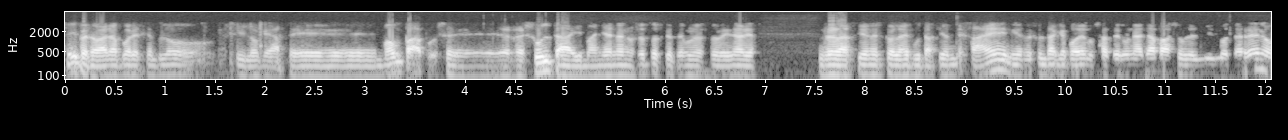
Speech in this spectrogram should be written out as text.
Sí, pero ahora, por ejemplo, si lo que hace Mompa pues eh, resulta y mañana nosotros que tenemos extraordinarias relaciones con la Diputación de Jaén y resulta que podemos hacer una etapa sobre el mismo terreno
